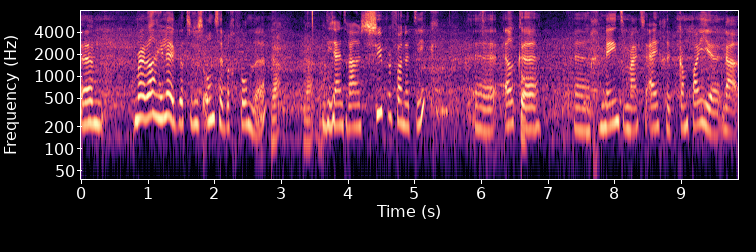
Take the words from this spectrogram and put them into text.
Ehm, maar wel heel leuk dat ze dus ons hebben gevonden. Ja, ja, Die zijn trouwens super fanatiek. Eh, elke uh, gemeente maakt zijn eigen campagne. Nou,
